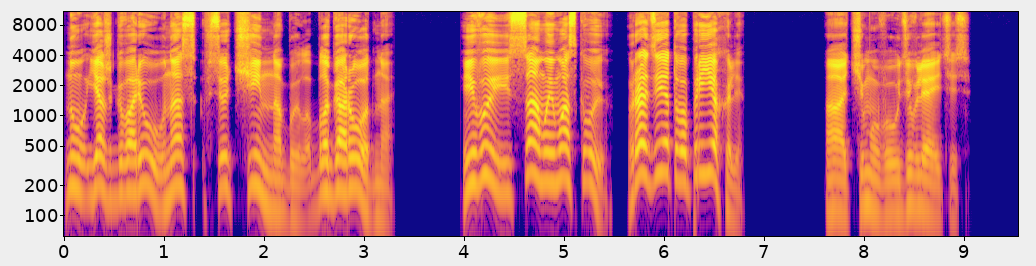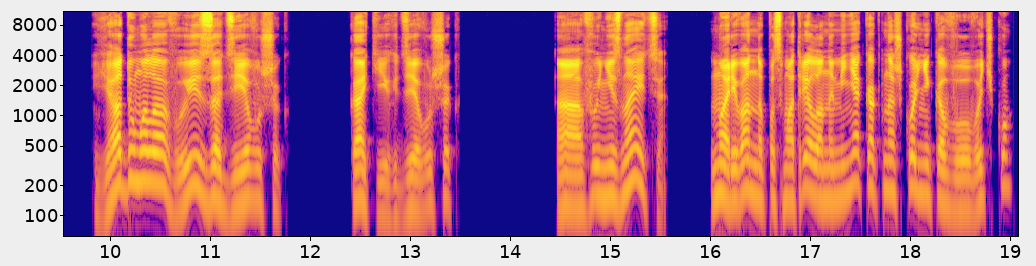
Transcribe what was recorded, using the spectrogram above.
Ну, я же говорю, у нас все чинно было, благородно. И вы из самой Москвы. Ради этого приехали. А чему вы удивляетесь? Я думала, вы из-за девушек. Каких девушек? А вы не знаете? Марья Ивановна посмотрела на меня, как на школьника Вовочку,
